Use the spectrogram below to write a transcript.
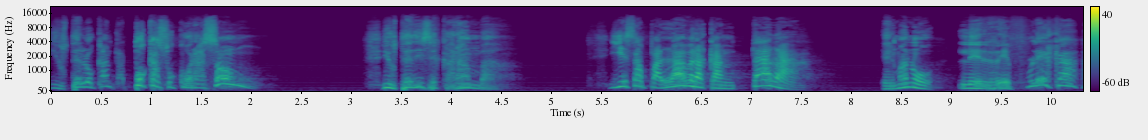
Y usted lo canta, toca su corazón. Y usted dice, caramba. Y esa palabra cantada, hermano, le refleja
